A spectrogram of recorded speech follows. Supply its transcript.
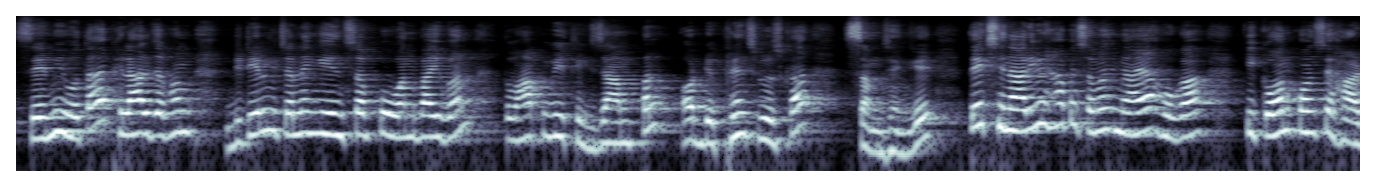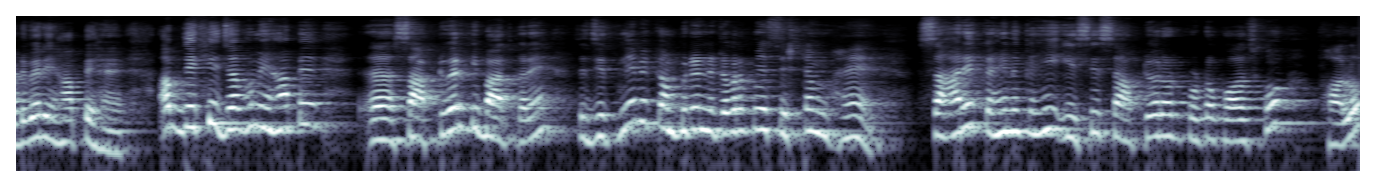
सेम ही होता है। फ़िलहाल जब हम डिटेल में चलेंगे इन सबको वन बाय वन तो वहाँ पे विथ एग्ज़ाम्पल और डिफरेंस भी उसका समझेंगे। तो एक सिनारियो यहाँ पे समझ में आया होगा कि कौन कौन से हार्डवेयर यहाँ पे हैं। अब देखिए, जब हम यहाँ पे सॉफ्टवेयर की बात करें तो जितने भी कंप्यूटर नेटवर्क में सिस्टम हैं सारे कहीं ना कहीं इसी सॉफ्टवेयर और प्रोटोकॉल्स को फॉलो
